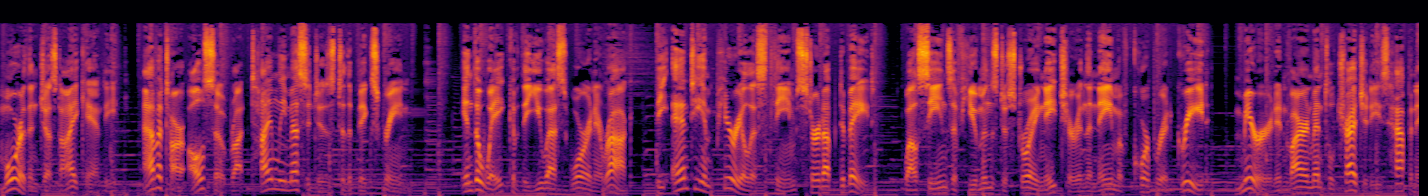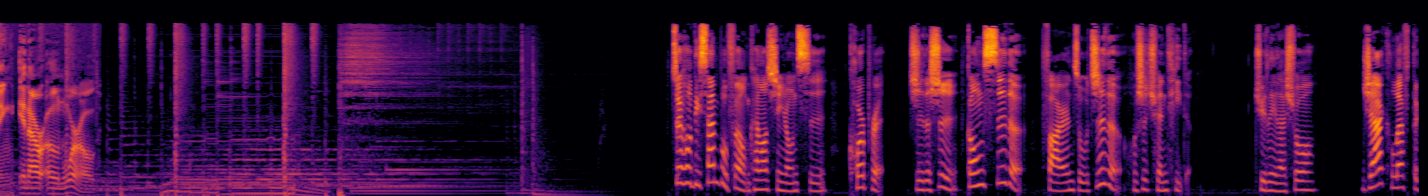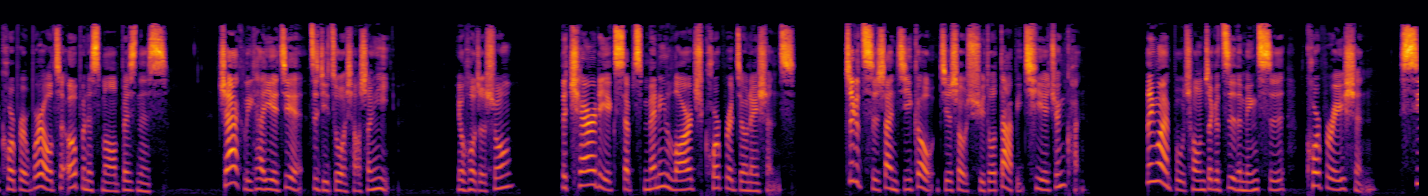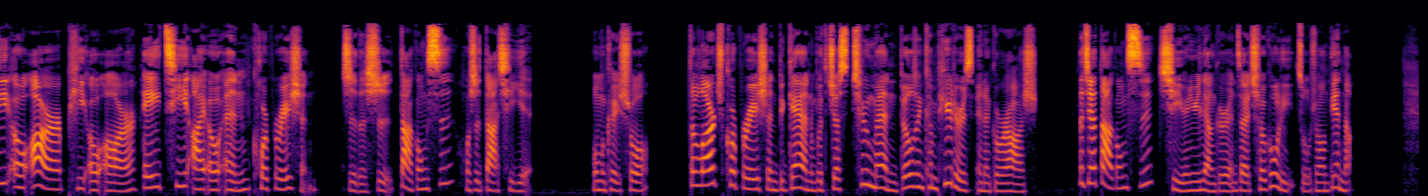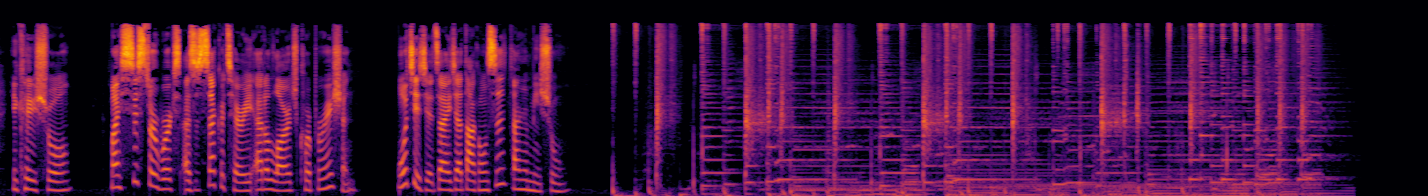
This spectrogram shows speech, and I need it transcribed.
More than just eye candy, Avatar also brought timely messages to the big screen. In the wake of the U.S. war in Iraq, the anti imperialist theme stirred up debate, while scenes of humans destroying nature in the name of corporate greed mirrored environmental tragedies happening in our own world. 最后第三部分，我们看到形容词 corporate 指的是公司的、法人组织的或是全体的。举例来说，Jack left the corporate world to open a small business. Jack 离开业界，自己做小生意。 又或者说，The charity accepts many large corporate donations. 这个慈善机构接受许多大笔企业捐款。另外，补充这个字的名词 corporation，c o r p o r a t i o n，corporation 指的是大公司或是大企业。我们可以说，The large corporation began with just two men building computers in a garage。那家大公司起源于两个人在车库里组装电脑。 也可以说，My sister works as a secretary at a large corporation。我姐姐在一家大公司担任秘书。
